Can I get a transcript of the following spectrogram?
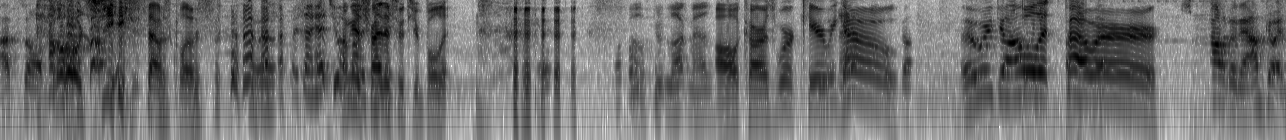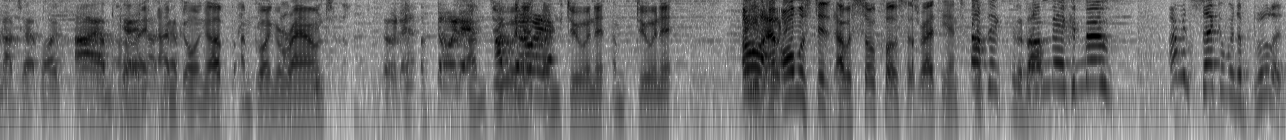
I saw. Oh, jeez, that was close. Wait, I hit you. I'm gonna try this with your bullet. Oh, good luck, man. All cars work. Here we go. Here we go. Bullet power. Out in it. I'm getting that checkpoint. I am All getting right, that I'm checkpoint. going up. I'm going around. doing it. I'm doing it. I'm doing it. I'm doing it. I'm doing it. Oh, I doing? almost did it. I was so close. I was right at the end. Nothing. about- I'm making moves. I'm in second with a bullet.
